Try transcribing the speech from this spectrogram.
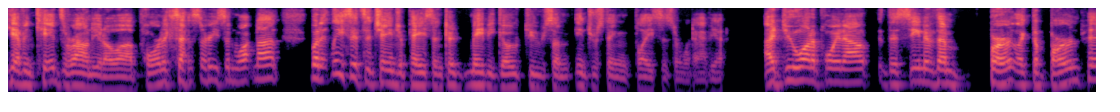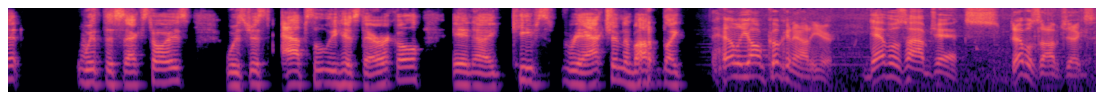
having kids around you know uh, porn accessories and whatnot. But at least it's a change of pace and could maybe go to some interesting places or what have you. I do want to point out the scene of them burn like the burn pit with the sex toys was just absolutely hysterical. And uh, Keith's reaction about like The hell are y'all cooking out here? Devil's objects. Devil's objects.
